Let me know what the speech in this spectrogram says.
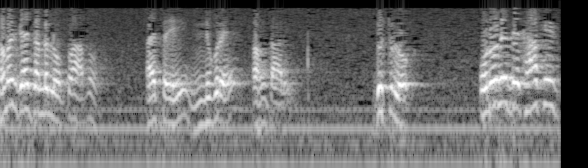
समझ गए चंड लोग तो आप? ऐसे ही निगुरे, अहंकारी, दुष्ट लोग। उन्होंने देखा कि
